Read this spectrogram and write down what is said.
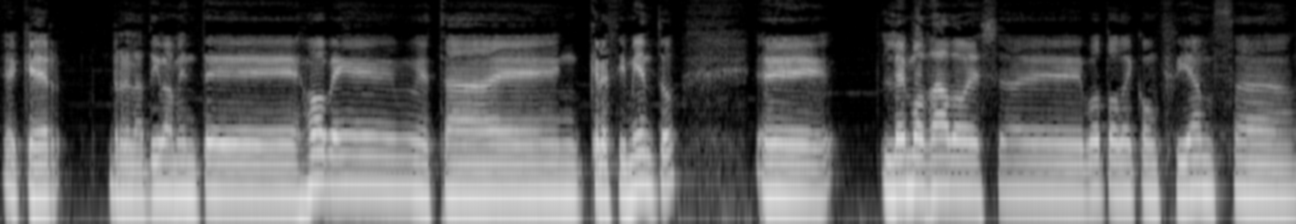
eh, que es relativamente joven, está en crecimiento. Eh, le hemos dado ese voto de confianza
